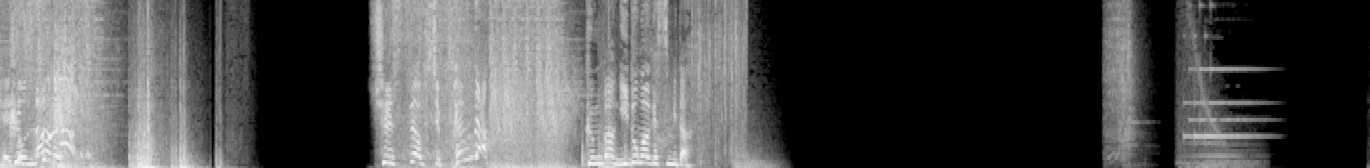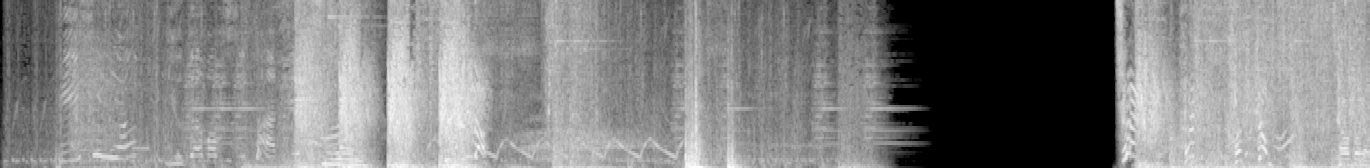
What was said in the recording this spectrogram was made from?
궤도 남마! 실수 없이 팬다! 금방 이동하겠습니다. 유감없이! 잡아라!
